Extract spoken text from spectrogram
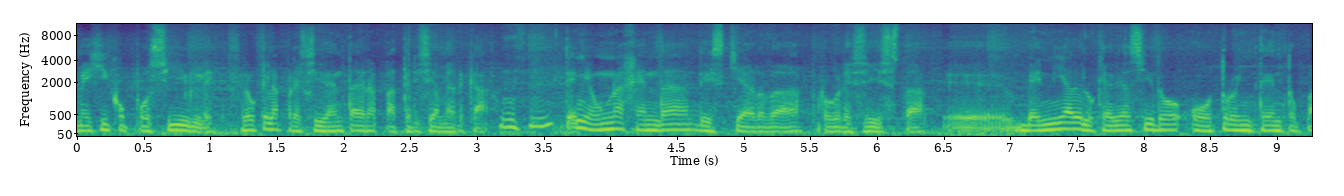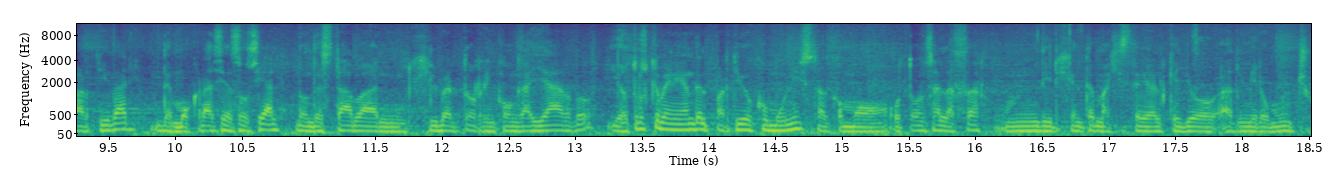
México posible. Creo que la presidenta era Patricia Mercado. Tenía una agenda de izquierda progresista. Eh, venía de lo que había sido otro intento partidario, democracia social, donde estaban Gilberto Rincón Gallardo y otros que venían del Partido Comunista, como Otón Salazar, un dirigente magisterial que yo admiro mucho.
